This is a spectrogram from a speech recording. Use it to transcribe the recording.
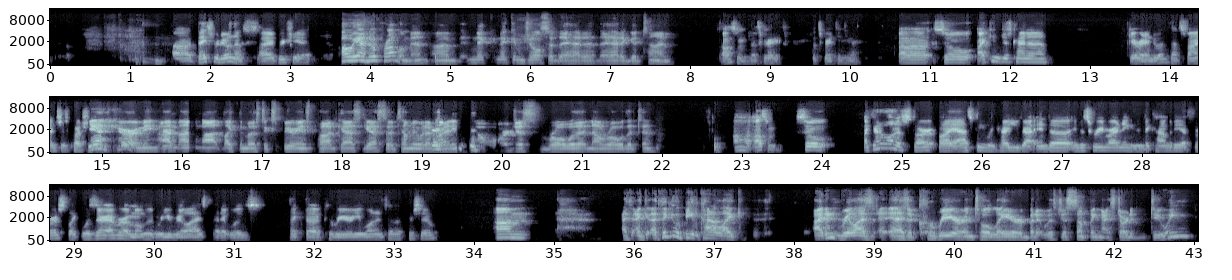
Uh, thanks for doing this. I appreciate it. Oh yeah, no problem, man. Um, Nick, Nick and Joel said they had a they had a good time. Awesome. That's great. That's great to hear. Uh, so I can just kind of get right into it. That's fine. It's just question. Yeah, sure. I mean, I'm I'm not like the most experienced podcast guest, so tell me whatever I need to know, or just roll with it, and I'll roll with it too. Oh, awesome. So I kind of want to start by asking like how you got into into screenwriting and into comedy at first. Like, was there ever a moment where you realized that it was like the career you wanted to pursue? Um, I, th- I think it would be kind of like I didn't realize as a career until later, but it was just something I started doing.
